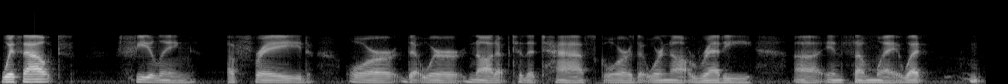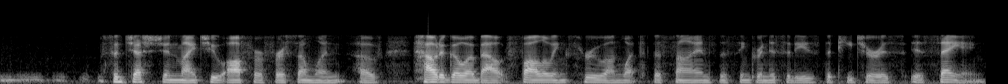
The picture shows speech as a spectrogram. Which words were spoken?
without feeling afraid or that we're not up to the task or that we're not ready uh, in some way. What suggestion might you offer for someone of how to go about following through on what the signs, the synchronicities the teacher is is saying,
